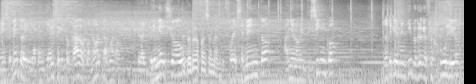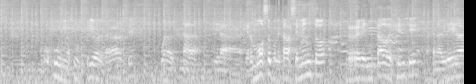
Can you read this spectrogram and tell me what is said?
en Cemento y la cantidad de veces que he tocado con Orca, bueno, pero el primer show El primero fue en Cemento. fue Cemento, año 95. No te quiero mentir, pero creo que fue julio o junio, así un frío de cagarse. Bueno, nada, era hermoso porque estaba cemento reventado de gente hasta la vereda.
